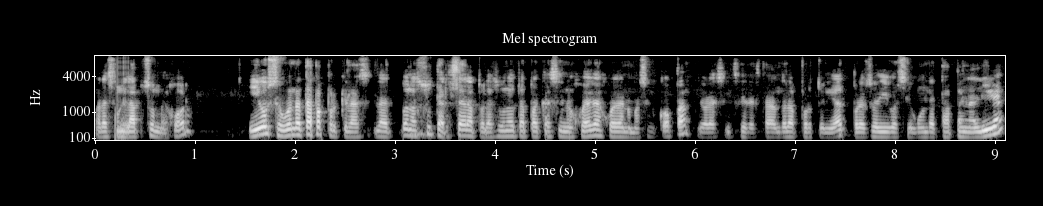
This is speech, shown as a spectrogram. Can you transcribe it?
ahora es un lapso mejor. Y digo segunda etapa porque las, la, bueno, su tercera, pero la segunda etapa casi no juega, juega nomás en Copa y ahora sí se le está dando la oportunidad, por eso digo segunda etapa en la liga.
